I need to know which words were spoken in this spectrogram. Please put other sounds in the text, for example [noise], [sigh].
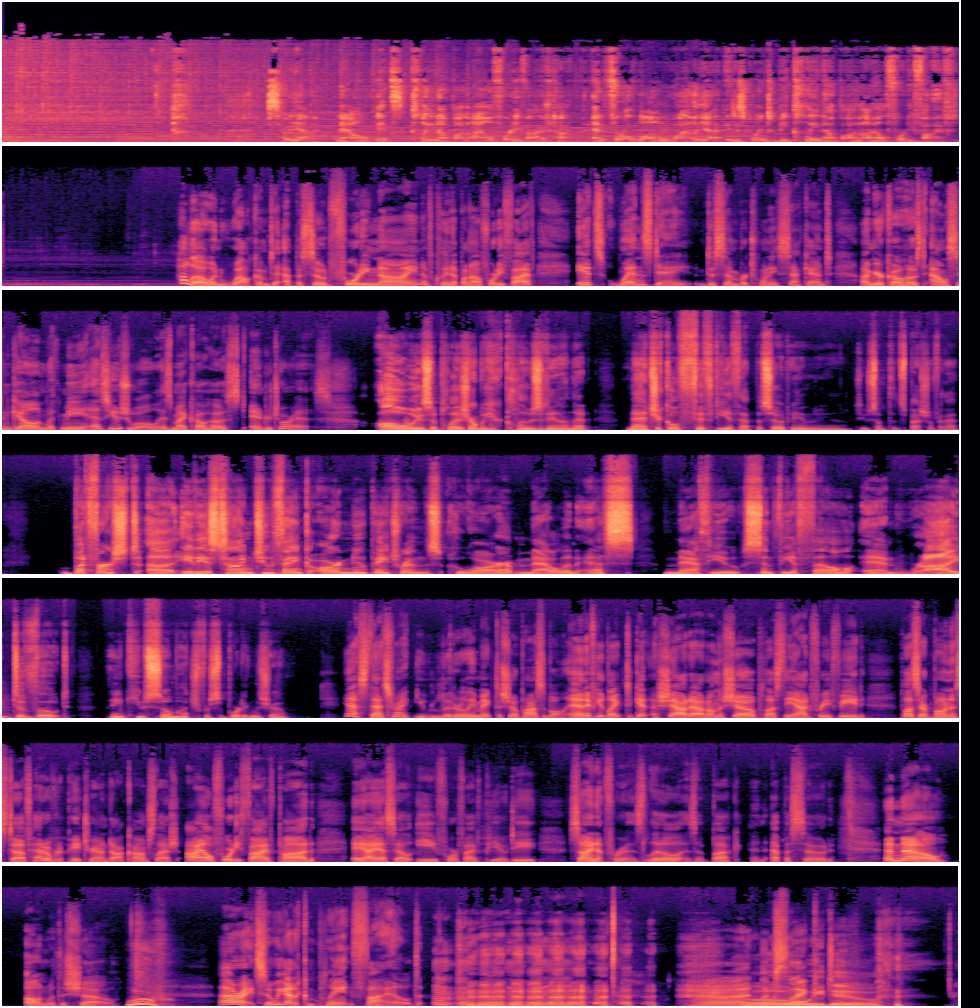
So, yeah, now it's cleanup on aisle 45 time. And for a long while yet, it is going to be cleanup on aisle 45. Hello and welcome to episode 49 of Cleanup on Aisle 45. It's Wednesday, December 22nd. I'm your co host, Allison Gill, and with me, as usual, is my co host, Andrew Torrez. Always a pleasure. We are closing in on that magical 50th episode. We do something special for that. But first, uh, it is time to thank our new patrons who are Madeline S., Matthew, Cynthia Fell, and Ride to Vote. Thank you so much for supporting the show. Yes, that's right. You literally make the show possible. And if you'd like to get a shout out on the show, plus the ad-free feed, plus our bonus stuff, head over to patreon.com slash aisle45pod, A-I-S-L-E 45-P-O-D. Sign up for as little as a buck an episode. And now, on with the show. Woo! All right, so we got a complaint filed. Mm, mm, mm, mm, mm. Uh, it oh, looks like we do.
